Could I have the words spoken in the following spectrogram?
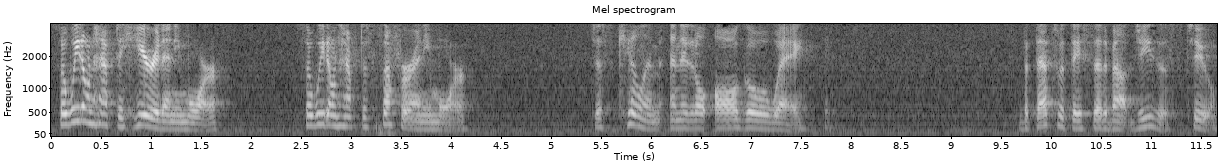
so we don't have to hear it anymore, so we don't have to suffer anymore. Just kill him and it'll all go away. But that's what they said about Jesus, too.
